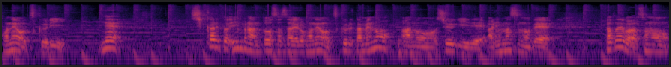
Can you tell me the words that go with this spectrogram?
骨を作りでしっかりとインプラントを支える骨を作るためのあの祝儀でありますので例えばその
